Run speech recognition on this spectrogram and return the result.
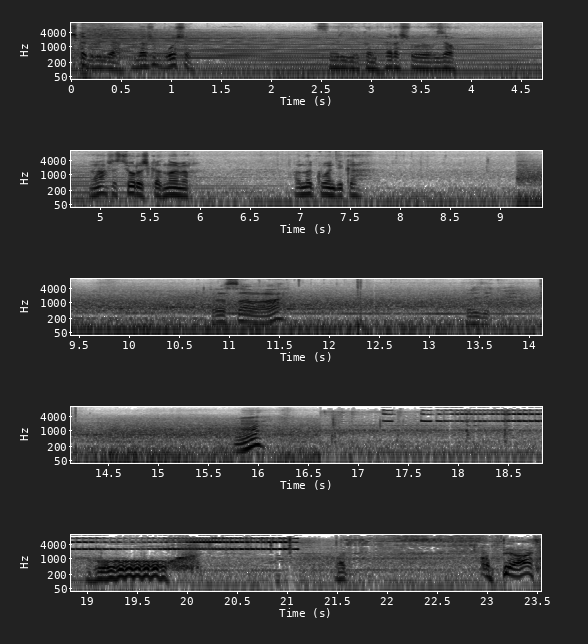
Трошечка, друзья, даже больше. Смотрите, как он хорошо его взял. А, шестерочка, номер анакондика. Красава, а? Смотрите какой. А? Ох. Опять,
